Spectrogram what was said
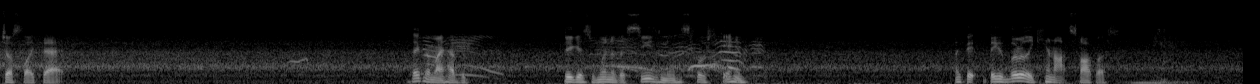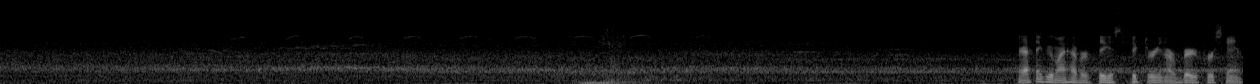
just like that. I think we might have the biggest win of the season in this first game. Like, they, they literally cannot stop us. I think we might have our biggest victory in our very first game.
